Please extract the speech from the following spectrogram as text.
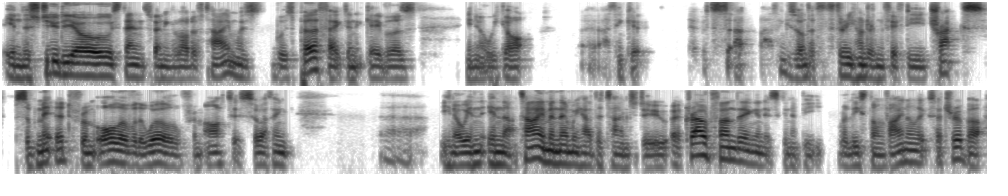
in the studios, then spending a lot of time was was perfect, and it gave us, you know, we got, uh, I think it uh, I think it's under 350 tracks submitted from all over the world from artists. So I think, uh, you know, in in that time, and then we had the time to do a crowdfunding, and it's going to be released on vinyl, etc. But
